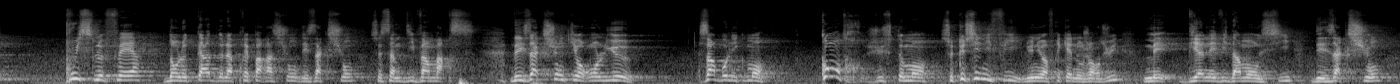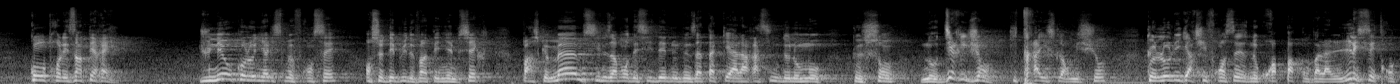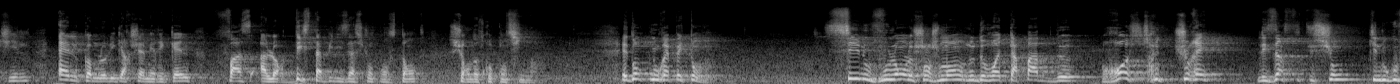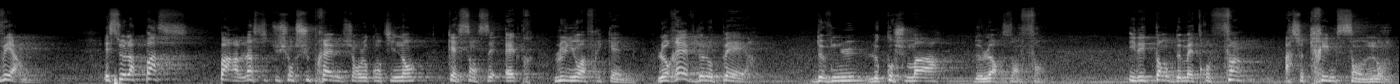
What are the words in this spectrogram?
puissent le faire dans le cadre de la préparation des actions ce samedi 20 mars. Des actions qui auront lieu symboliquement contre justement ce que signifie l'Union africaine aujourd'hui, mais bien évidemment aussi des actions contre les intérêts du néocolonialisme français en ce début de 21e siècle, parce que même si nous avons décidé de nous attaquer à la racine de nos maux, que sont nos dirigeants qui trahissent leur mission, que l'oligarchie française ne croit pas qu'on va la laisser tranquille, elle comme l'oligarchie américaine, face à leur déstabilisation constante sur notre continent. Et donc nous répétons, si nous voulons le changement, nous devons être capables de restructurer les institutions qui nous gouvernent. Et cela passe par l'institution suprême sur le continent qu'est censée être l'Union africaine. Le rêve de nos pères, devenu le cauchemar de leurs enfants. Il est temps de mettre fin à ce crime sans nom.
